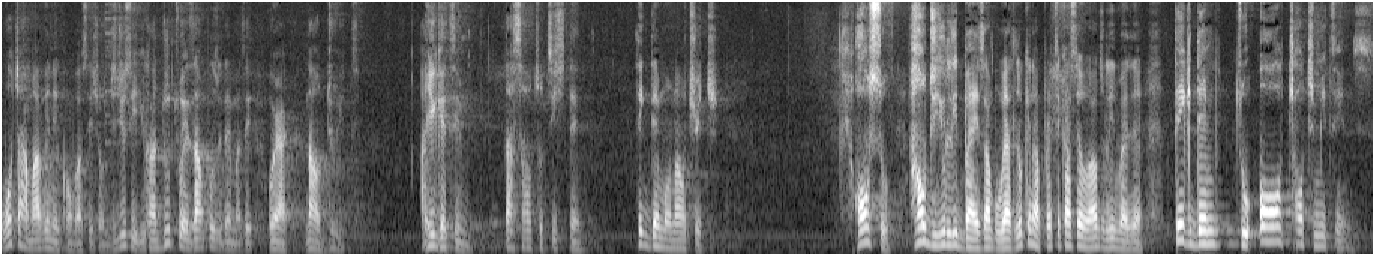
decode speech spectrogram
Watch I'm having a conversation. Did you see? You can do two examples with them and say, all right, now do it. Are you getting me? That's how to teach them. Take them on outreach. Also, how do you lead by example? We are looking at practical steps how to lead by example. Take them to all church meetings.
